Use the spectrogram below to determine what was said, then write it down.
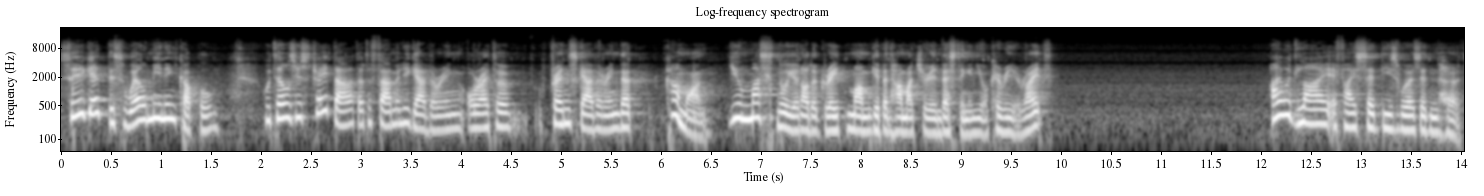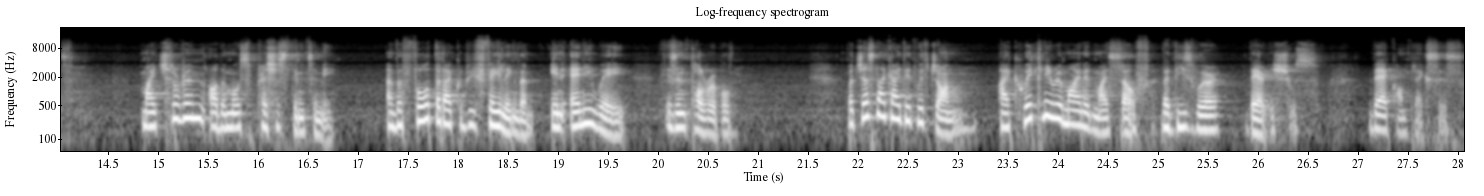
So you get this well meaning couple who tells you straight out at a family gathering or at a friend's gathering that, come on, you must know you're not a great mom given how much you're investing in your career, right? I would lie if I said these words didn't hurt. My children are the most precious thing to me, and the thought that I could be failing them in any way is intolerable. But just like I did with John, I quickly reminded myself that these were their issues, their complexes.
